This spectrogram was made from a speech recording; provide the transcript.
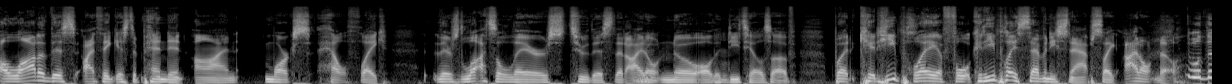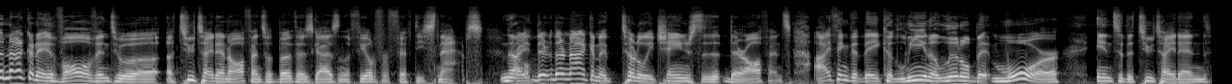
a lot of this I think is dependent on Mark's health. Like there's lots of layers to this that I don't know all the mm-hmm. details of. But could he play a full? Could he play seventy snaps? Like I don't know. Well, they're not going to evolve into a, a, two tight end offense with both those guys on the field for fifty snaps. No, right? they're they're not going to totally change the, their offense. I think that they could lean a little bit more into the two tight end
